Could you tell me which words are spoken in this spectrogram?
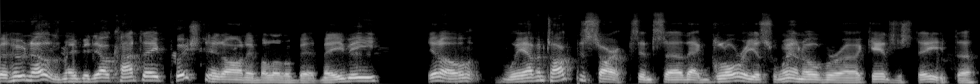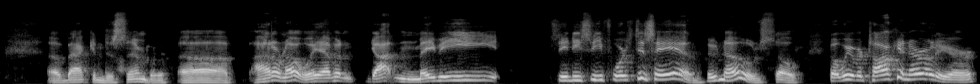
but who knows? Maybe Del Conte pushed it on him a little bit. Maybe you know we haven't talked to Sark since uh, that glorious win over uh, Kansas State. Uh, uh, back in December. Uh, I don't know. We haven't gotten maybe CDC forced his hand. Who knows? So, but we were talking earlier,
